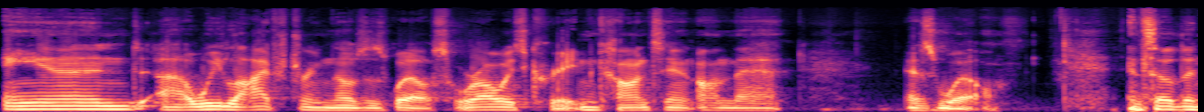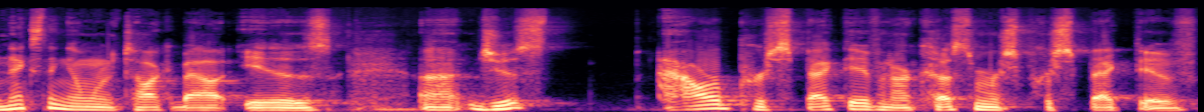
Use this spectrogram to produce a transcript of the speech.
And uh, we live stream those as well. So we're always creating content on that as well. And so the next thing I want to talk about is uh, just our perspective and our customers' perspective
